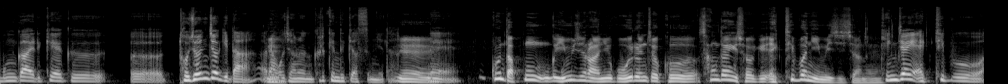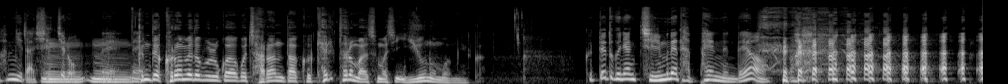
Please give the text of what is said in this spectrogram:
뭔가 이렇게 그, 어, 도전적이다라고 네. 저는 그렇게 느꼈습니다. 네. 네. 그건 나쁜 이미지는 아니고 오히려 이제 그 상당히 저기 액티브한 이미지잖아요. 굉장히 액티브합니다, 실제로. 음, 음. 네, 네. 근데 그럼에도 불구하고 잘한다 그 캐릭터를 말씀하신 이유는 뭡니까? 그때도 그냥 질문에 답했는데요.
